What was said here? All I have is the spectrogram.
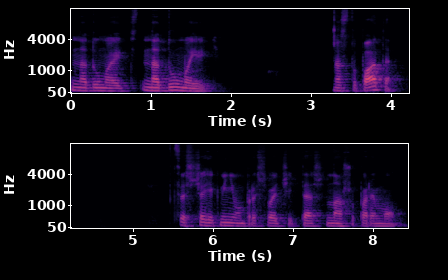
надумають, надумають наступати, це ще як мінімум пришвидшить теж нашу перемогу.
